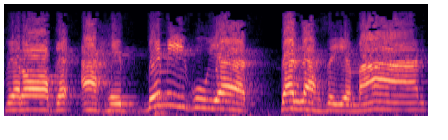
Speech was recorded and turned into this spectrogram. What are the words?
فراق احبه می‌گوید در لحظه مرگ.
